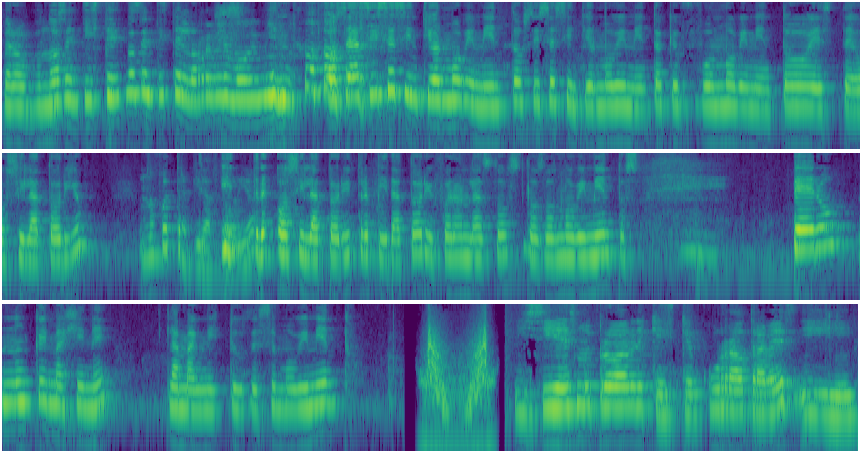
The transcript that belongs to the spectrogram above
Pero no sentiste, no sentiste el horrible movimiento. O sea, sí se sintió el movimiento, sí se sintió el movimiento que fue un movimiento este oscilatorio. No fue Y trepidatorio. tre- oscilatorio y trepidatorio fueron las dos, los dos movimientos. Pero nunca imaginé la magnitud de ese movimiento. Y sí, es muy probable que, que ocurra otra vez y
